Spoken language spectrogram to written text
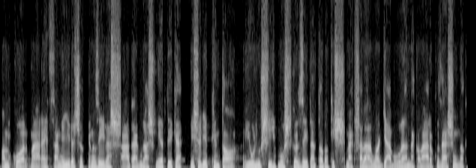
amikor már egy számjegyére csökken az éves ádrágulás mértéke, és egyébként a júliusi most közzétett adat is megfelel nagyjából ennek a várakozásunknak.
